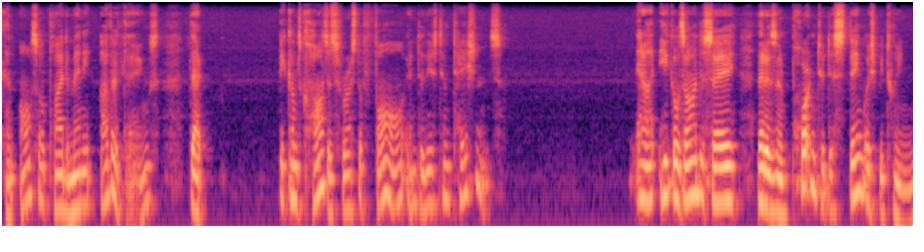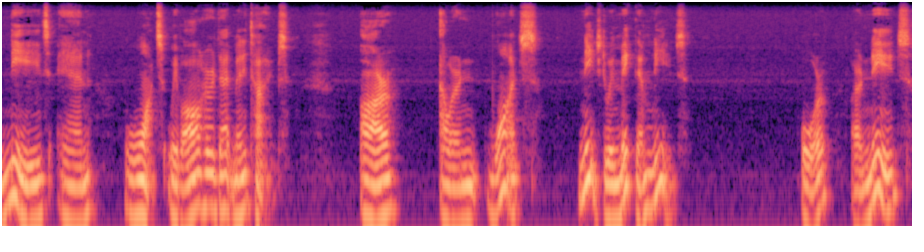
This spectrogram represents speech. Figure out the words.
can also apply to many other things that becomes causes for us to fall into these temptations. Know, he goes on to say that it is important to distinguish between needs and wants. We've all heard that many times. Are our wants needs? Do we make them needs? Or are needs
